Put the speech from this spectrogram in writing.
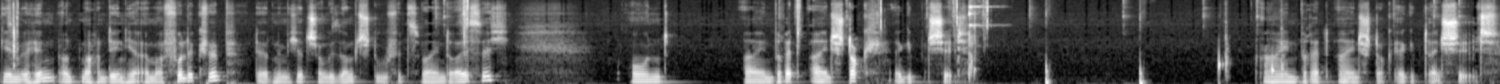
gehen wir hin und machen den hier einmal Full Equip. Der hat nämlich jetzt schon Gesamtstufe 32. Und ein Brett, ein Stock ergibt ein Schild. Ein Brett, ein Stock ergibt ein Schild.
